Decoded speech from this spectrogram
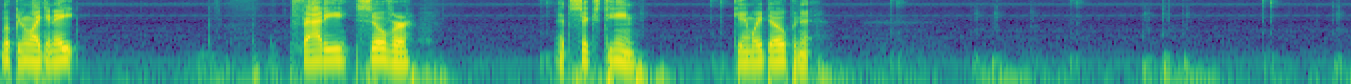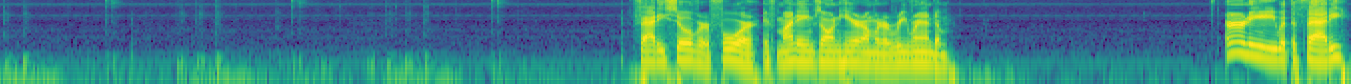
Looking like an 8. Fatty silver at 16. Can't wait to open it. Fatty Silver, 4. If my name's on here, I'm going to re-random. Ernie with the fatty.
